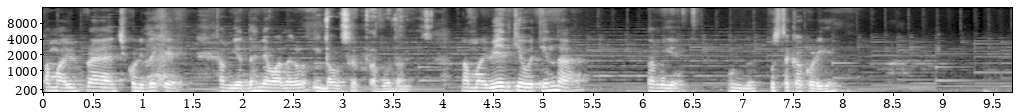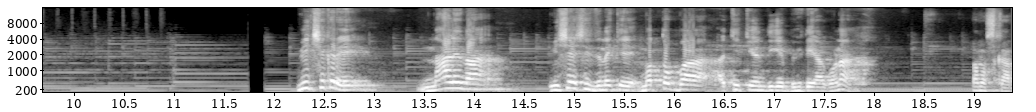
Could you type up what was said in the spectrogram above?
ತಮ್ಮ ಅಭಿಪ್ರಾಯ ಹಂಚಿಕೊಂಡಿದ್ದಕ್ಕೆ ನಮಗೆ ಧನ್ಯವಾದಗಳು. ನಮ್ಮ ವೇದಿಕೆ ವತಿಯಿಂದ ತಮಗೆ ಒಂದು ಪುಸ್ತಕ ಕೊಡುಗೆ ವೀಕ್ಷಕರೇ ನಾಳಿನ ವಿಶೇಷ ದಿನಕ್ಕೆ ಮತ್ತೊಬ್ಬ ಅತಿಥಿಯೊಂದಿಗೆ ಭೇಟಿಯಾಗೋಣ. ನಮಸ್ಕಾರ.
